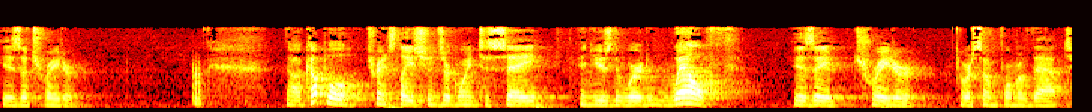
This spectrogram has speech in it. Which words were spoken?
is a traitor. Now, a couple translations are going to say and use the word wealth is a traitor or some form of that.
